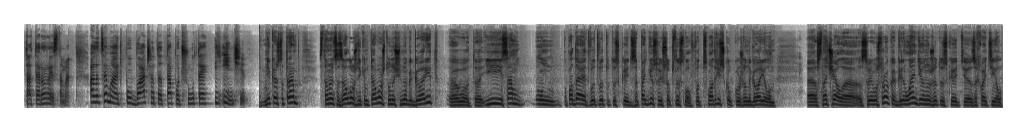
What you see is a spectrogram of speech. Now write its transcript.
та терористами. Але це мають побачити та почути й інші. Мне кажется, Трамп становится заложником того, что он очень много говорит, э, вот, э, и сам он попадает вот в эту, так сказать, западню своих собственных слов. Вот посмотрите, сколько уже наговорил он э, с начала своего срока. Гренландию он уже, так сказать, э, захватил.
